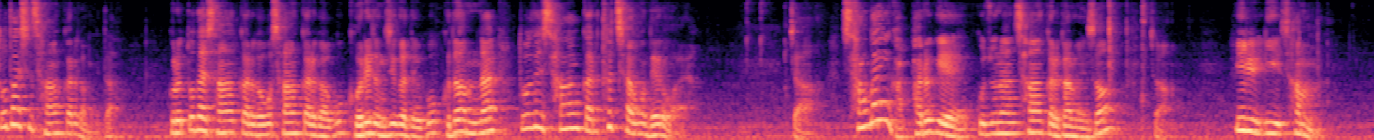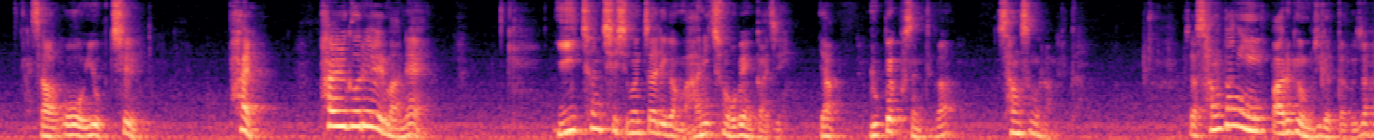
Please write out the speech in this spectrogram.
또다시 상한가를 갑니다 그리고 또다시 상한가를 가고 상한가를 가고 거래 정지가 되고 그 다음날 또다시 상한가를 터치하고 내려와요. 자 상당히 가파르게 꾸준한 상한가를 가면서 자 1, 2, 3, 4, 5, 6, 7, 8 8거래일 만에 2070원짜리가 12,500원까지 약 600%가 상승을 합니다. 자 상당히 빠르게 움직였다. 그죠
